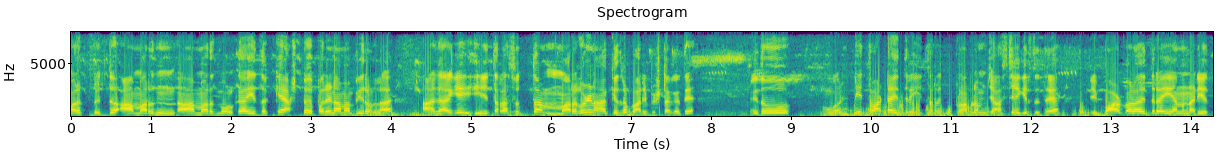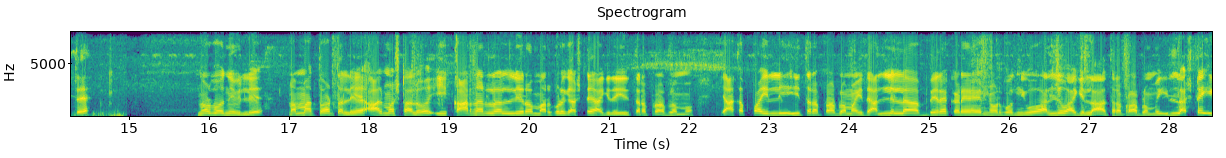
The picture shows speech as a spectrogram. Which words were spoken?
ಮರಕ್ಕೆ ಬಿದ್ದು ಆ ಮರದ ಆ ಮರದ ಮೂಲಕ ಇದಕ್ಕೆ ಅಷ್ಟು ಪರಿಣಾಮ ಬೀರಲ್ಲ. ಹಾಗಾಗಿ ಈ ಥರ ಸುತ್ತ ಮರಗಳನ್ನ ಹಾಕಿದ್ರೆ ಭಾರಿ ಬೆಸ್ಟ್ ಆಗುತ್ತೆ. ಇದು ಒಂಟಿ ತೋಟ ಇದ್ದರೆ ಈ ಥರ ಪ್ರಾಬ್ಲಮ್ ಜಾಸ್ತಿ ಆಗಿರ್ತದೆ. ಈ ಭಾಳ ಭಾಳ ಇದ್ದರೆ ಏನು ನಡೆಯುತ್ತೆ? ನೋಡ್ಬೋದು ನೀವು ಇಲ್ಲಿ ನಮ್ಮ ತೋಟದಲ್ಲಿ ಆಲ್ಮೋಸ್ಟ್ ಆಲು ಈ ಕಾರ್ನರ್ನಲ್ಲಿರೋ ಮರಗಳಿಗೆ ಅಷ್ಟೇ ಆಗಿದೆ ಈ ಥರ ಪ್ರಾಬ್ಲಮ್ಮು ಯಾಕಪ್ಪ ಇಲ್ಲಿ ಈ ಥರ ಪ್ರಾಬ್ಲಮ್ ಆಗಿದೆ? ಅಲ್ಲೆಲ್ಲ ಬೇರೆ ಕಡೆ ನೋಡ್ಬೋದು ನೀವು. ಅಲ್ಲೂ ಆಗಿಲ್ಲ ಆ ಥರ ಪ್ರಾಬ್ಲಮ್ಮು ಇಲ್ಲಿ ಅಷ್ಟೇ ಈ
